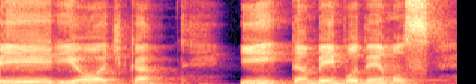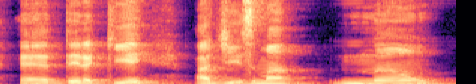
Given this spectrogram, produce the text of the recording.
periódica. E também podemos é, ter aqui a dízima não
